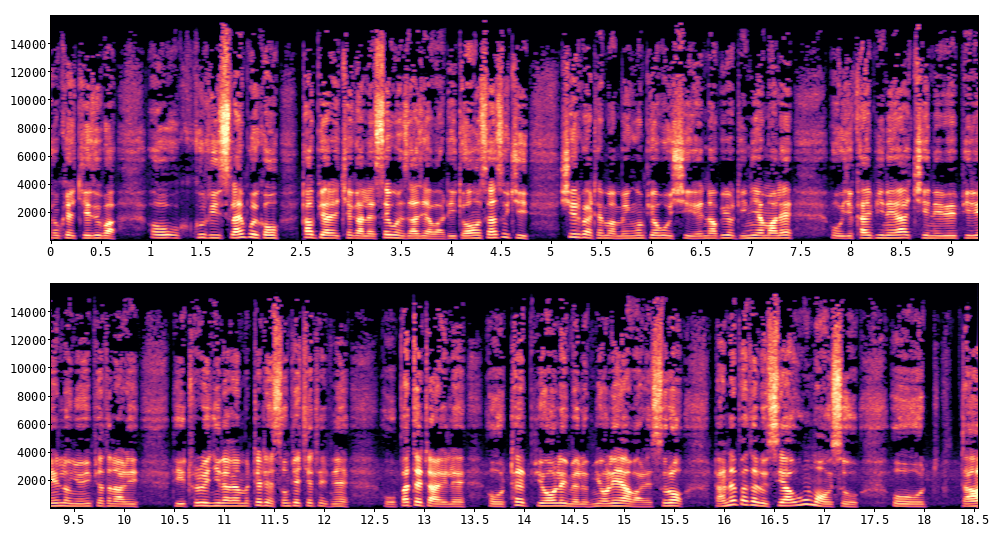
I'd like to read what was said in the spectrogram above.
ဟုတ်ကဲ့ကျေးဇူးပါဟိုခုဒီ slide ပွေကုန်းထောက်ပြတဲ့ချက်ကလည်းစိတ်ဝင်စားစရာပါဒီဒေါအောင်ဆန်းစုကြည်ရှေ့တစ်ပတ်ထဲမှာမိန်ကွန်းပြောဖို့ရှိတယ်နောက်ပြီးတော့ဒီနေရာမှာလည်းဟိုရခိုင်ပြည်နယ်ကအခြေအနေတွေပြည်ရင်းလုံခြုံရေးပြဿနာတွေဒီထွေထွေညီလာခံမတက်တဲ့ဆုံးဖြတ်ချက်တွေနဲ့ဟိုပတ်သက်တာတွေလည်းဟိုထက်ပြောလိမ့်မယ်လို့မျှော်လင့်ရပါတယ်ဆိုတော့ဒါနဲ့ပတ်သက်လို့ဆရာဦးမောင်ဆိုဟိုဒါ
